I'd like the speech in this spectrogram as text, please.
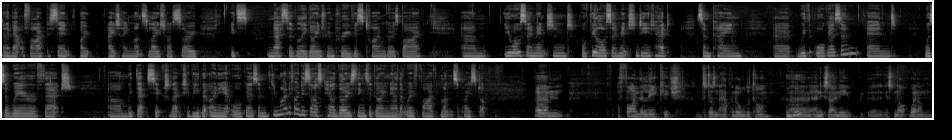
and about 5% o- 18 months later. So it's massively going to improve as time goes by. Um, you also mentioned, or Phil also mentioned, he had had some pain uh, with orgasm and was aware of that um, with that sexual activity, but only at orgasm. Do you mind if I just ask how those things are going now that we're five months post op? Um, I find the leakage it doesn't happen all the time, Mm-hmm. uh, and it's only uh, it's not when I'm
